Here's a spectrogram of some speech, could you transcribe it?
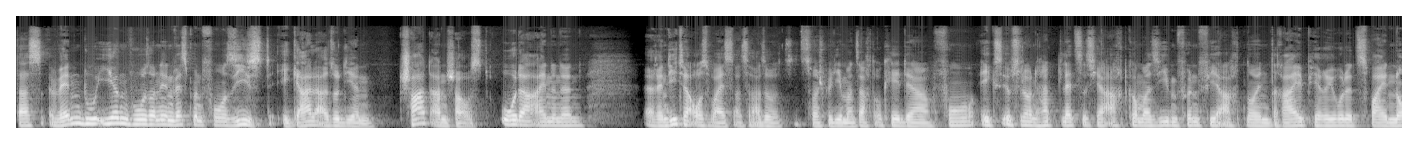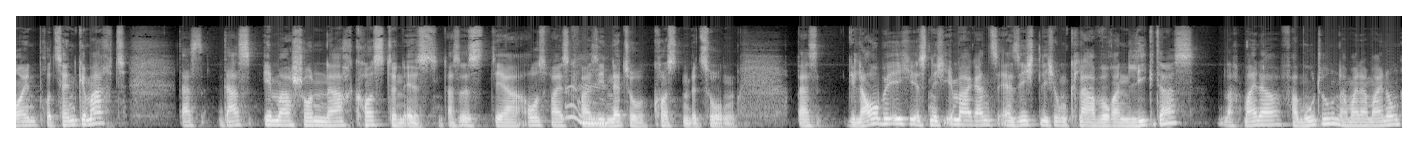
dass wenn du irgendwo so einen Investmentfonds siehst, egal also dir einen Chart anschaust oder einen Renditeausweis, also, also zum Beispiel jemand sagt, okay, der Fonds XY hat letztes Jahr 8,754893 Periode 2,9 Prozent gemacht, dass das immer schon nach Kosten ist. Das ist der Ausweis hm. quasi netto kostenbezogen. Das glaube ich ist nicht immer ganz ersichtlich und klar. Woran liegt das? Nach meiner Vermutung, nach meiner Meinung.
